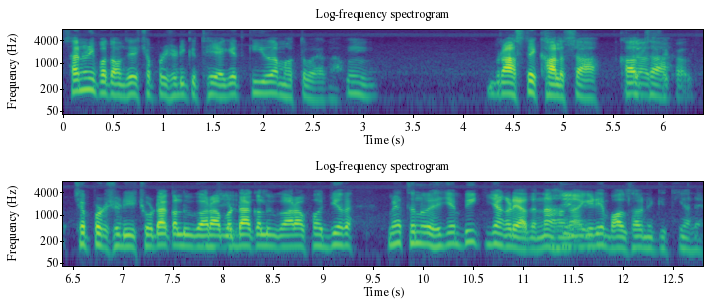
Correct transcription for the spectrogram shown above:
ਸਾਨੂੰ ਨਹੀਂ ਪਤਾ ਹੁੰਦਾ ਛੱਪੜ ਛੜੀ ਕਿੱਥੇ ਹੈਗੇ ਤੇ ਕੀ ਉਹਦਾ ਮਹੱਤਵ ਹੈਗਾ। ਹੂੰ। ਰਾਸਤੇ ਖਾਲਸਾ ਖਾਲਸਾ। ਛੱਪੜ ਛੜੀ ਛੋਟਾ ਕਲੂਗਾਰਾ। ਵੱਡਾ ਕਲੂਗਾਰਾ ਫੌਜੀਆਂ ਦਾ। ਮੈਂ ਤੁਹਾਨੂੰ ਇਹੋ ਜਿਹੀਆਂ 20 ਚੀਜ਼ਾਂ ਗੜਿਆ ਦਿੰਦਾ ਹਾਂ। ਜਿਹੜੀਆਂ ਬਾਲ ਸਾਹਿਬ ਨੇ ਕੀਤੀਆਂ ਨੇ।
